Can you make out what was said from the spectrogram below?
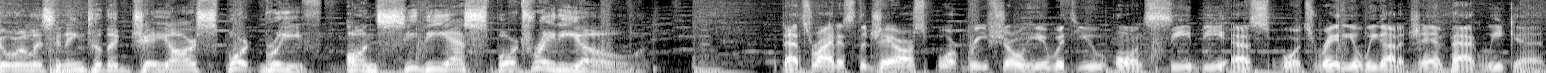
You're listening to the JR Sport Brief on CBS Sports Radio. That's right, it's the JR Sport Brief Show here with you on CBS Sports Radio. We got a jam packed weekend.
